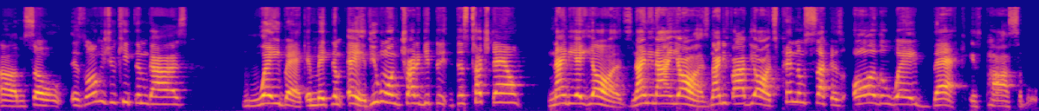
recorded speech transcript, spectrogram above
Um, so as long as you keep them guys way back and make them, hey, if you want to try to get the, this touchdown, 98 yards, 99 yards, 95 yards, pin them suckers all the way back if possible.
